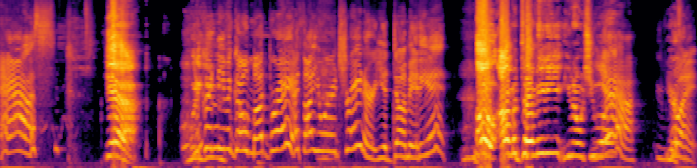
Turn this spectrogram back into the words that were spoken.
Ass! Yeah. What You couldn't even go mud bray? I thought you were a trainer, you dumb idiot. Oh, I'm a dumb idiot. You know what you are? Yeah. You're- what?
